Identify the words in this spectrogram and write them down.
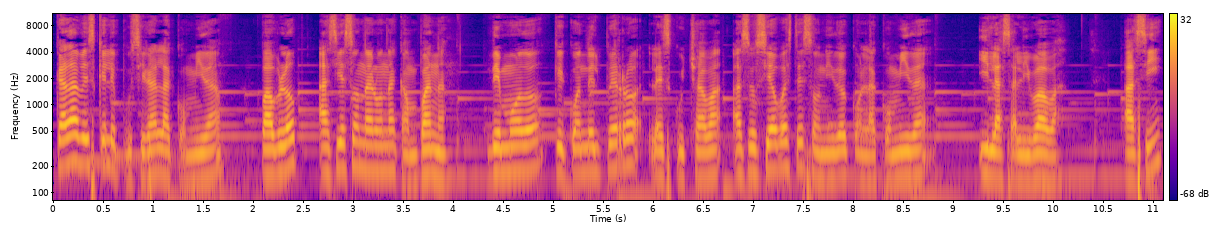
Cada vez que le pusiera la comida, Pavlov hacía sonar una campana, de modo que cuando el perro la escuchaba asociaba este sonido con la comida y la salivaba. Así,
